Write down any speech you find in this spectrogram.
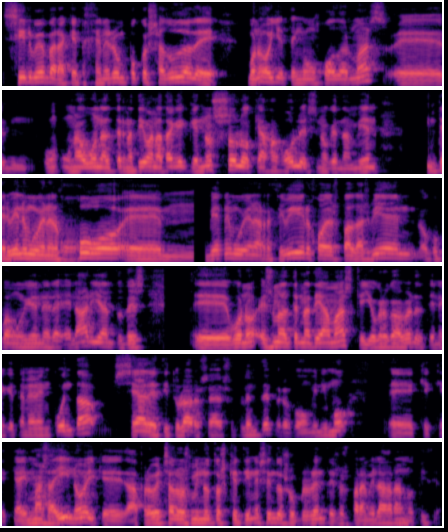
sirve para que te genere un poco esa duda de, bueno, oye, tengo un jugador más, eh, una buena alternativa en ataque que no solo que haga goles, sino que también interviene muy bien el juego, eh, viene muy bien a recibir, juega de espaldas bien, ocupa muy bien el, área, entonces... Eh, bueno, es una alternativa más que yo creo que Valverde tiene que tener en cuenta, sea de titular o sea de suplente, pero como mínimo eh, que, que, hay más ahí, ¿no? Y que aprovecha los minutos que tiene siendo suplente. Eso es para mí la gran noticia.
